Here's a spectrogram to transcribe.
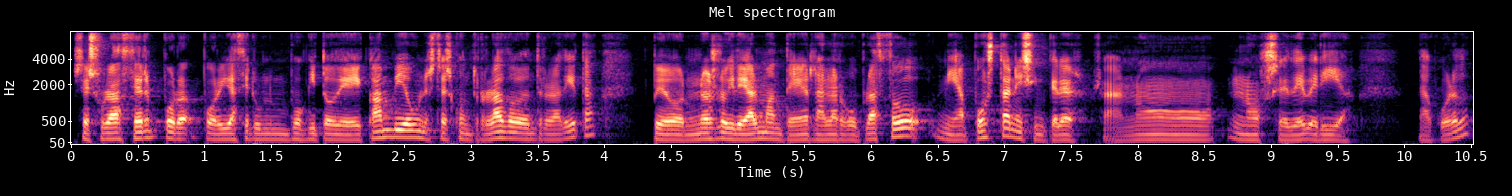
Se suele hacer por, ir a hacer un poquito de cambio, un estrés controlado dentro de la dieta, pero no es lo ideal mantenerla a largo plazo ni aposta ni sin querer. O sea, no, no se debería. ¿De acuerdo?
